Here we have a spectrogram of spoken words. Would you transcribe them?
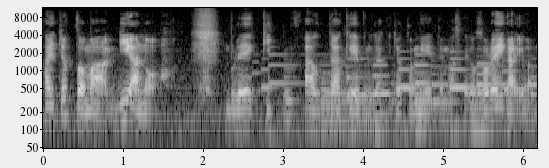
はいちょっとまあリアのブレーキアウターケーブルだけちょっと見えてますけどそれ以外はもう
